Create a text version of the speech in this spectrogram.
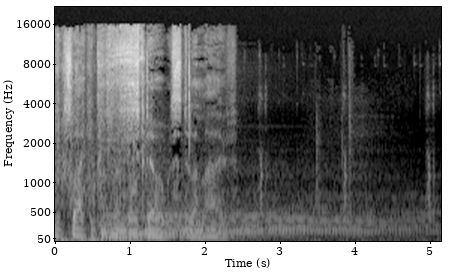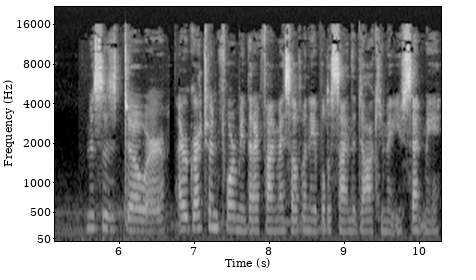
Looks like it was when Lord Doerr was still alive. Mrs. Doerr, I regret to inform you that I find myself unable to sign the document you sent me.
